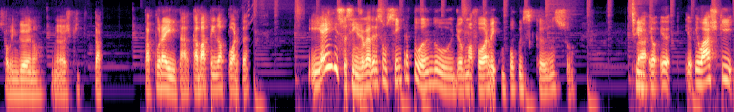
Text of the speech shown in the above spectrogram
Se eu não me engano. Eu acho que tá, tá por aí, tá, tá batendo a porta. E é isso, assim, os jogadores estão sempre atuando de alguma forma e com pouco descanso. Sim. Eu, eu, eu, eu acho que,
